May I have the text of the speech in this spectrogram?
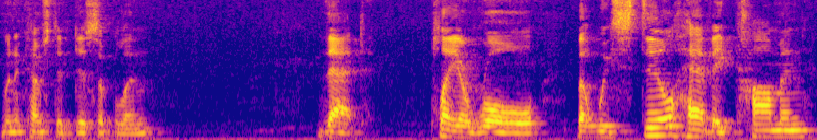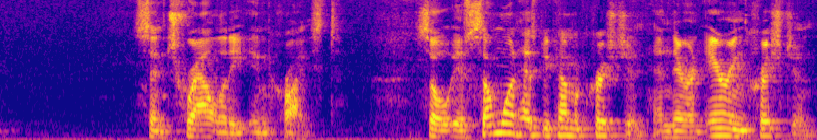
when it comes to discipline that play a role, but we still have a common centrality in Christ? So if someone has become a Christian and they're an erring Christian,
